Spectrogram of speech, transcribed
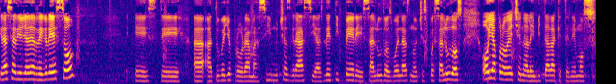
gracias a Dios ya de regreso." Este a, a, tu bello programa. Sí, muchas gracias. Leti Pérez, saludos, buenas noches. Pues saludos. Hoy aprovechen a la invitada que tenemos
